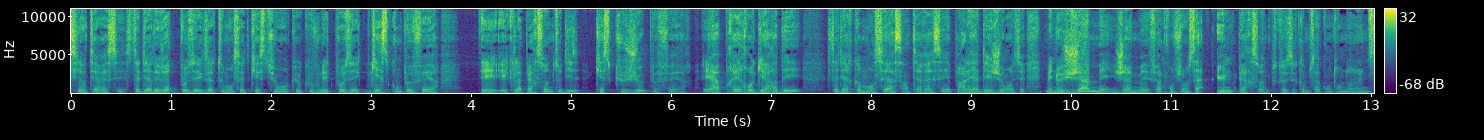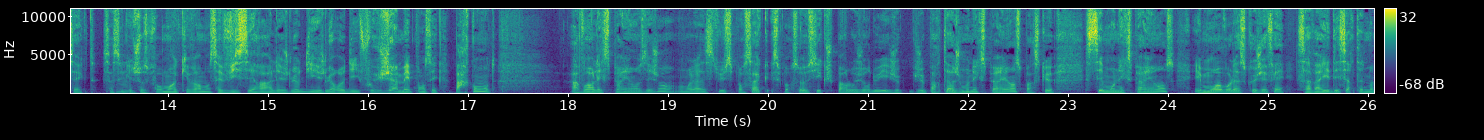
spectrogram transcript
s'y intéresser. C'est-à-dire déjà de poser exactement cette question que, que vous venez de poser. Qu'est-ce qu'on peut faire? Et, et que la personne te dise qu'est-ce que je peux faire? Et après regarder, c'est-à-dire commencer à s'intéresser, parler à des gens, mais ne jamais, jamais faire confiance à une personne parce que c'est comme ça qu'on tombe dans une secte. Ça c'est quelque chose pour moi qui est vraiment c'est viscéral et je le dis, je le redis. Il faut jamais penser. Par contre avoir l'expérience des gens. L'astuce, c'est pour ça que c'est pour ça aussi que je parle aujourd'hui. Je, partage mon expérience parce que c'est mon expérience et moi, voilà ce que j'ai fait. Ça va aider certainement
